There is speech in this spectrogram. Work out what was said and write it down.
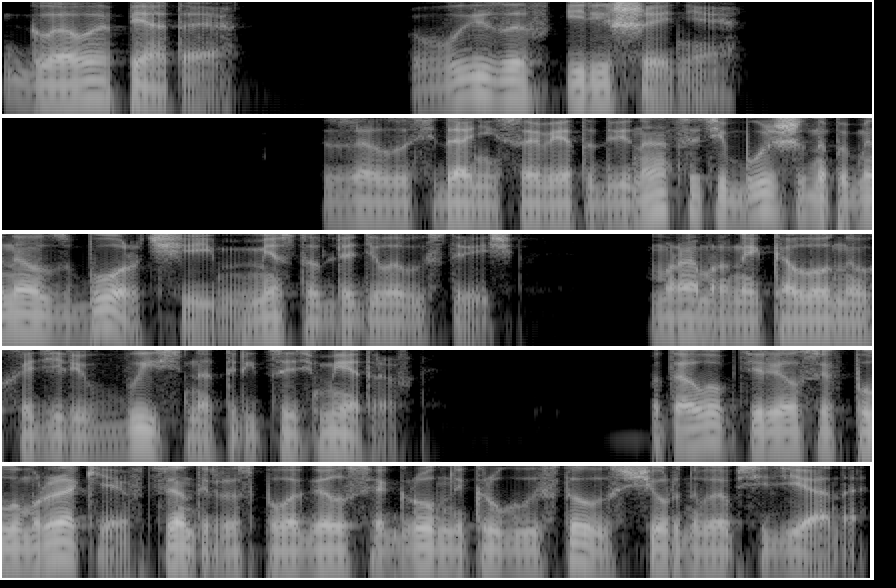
Глава пятая. Вызов и решение. Зал заседаний Совета 12 больше напоминал сбор, чей место для деловых встреч. Мраморные колонны уходили ввысь на 30 метров. Потолок терялся в полумраке, в центре располагался огромный круглый стол из черного обсидиана.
